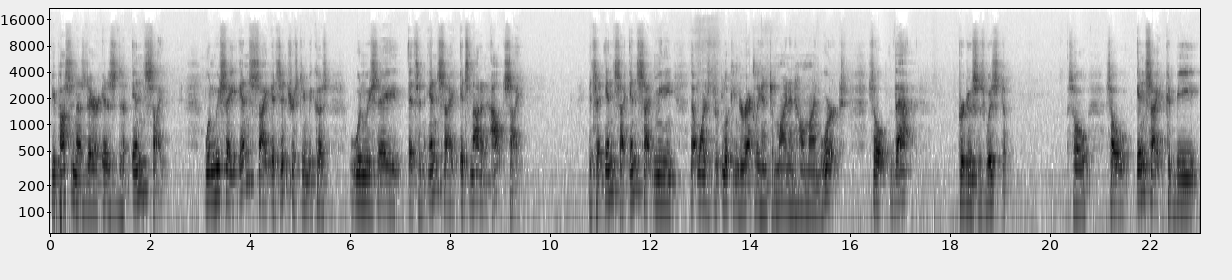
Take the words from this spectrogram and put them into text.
Vipassana there is the insight. When we say insight, it's interesting because when we say it's an insight, it's not an outsight. It's an insight. Insight meaning that one is looking directly into mind and how mind works. So that produces wisdom. So, so insight could be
